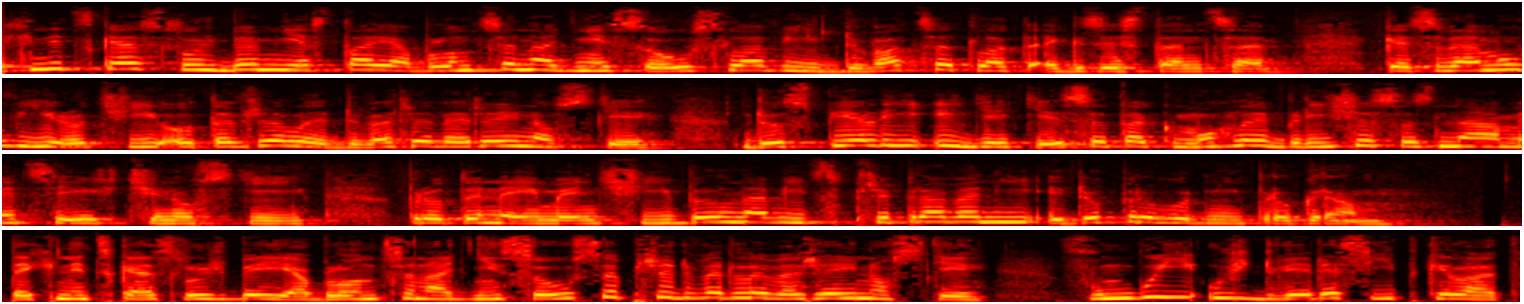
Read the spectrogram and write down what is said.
Technické služby města Jablonce nad Nisou slaví 20 let existence. Ke svému výročí otevřeli dveře veřejnosti. Dospělí i děti se tak mohli blíže seznámit s jejich činností. Pro ty nejmenší byl navíc připravený i doprovodný program. Technické služby Jablonce nad Nisou se předvedly veřejnosti. Fungují už dvě desítky let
